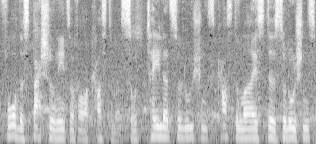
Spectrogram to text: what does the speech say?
for the special needs of our customers. So tailored solutions, customized uh, solutions.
